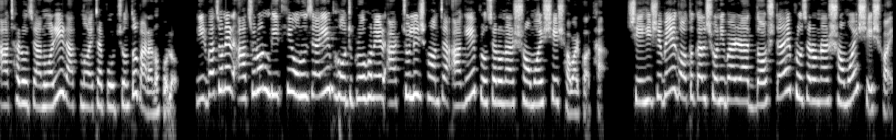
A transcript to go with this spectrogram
আঠারো জানুয়ারি রাত নয়টা পর্যন্ত বাড়ানো হলো। নির্বাচনের আচরণ বিধি অনুযায়ী ভোট গ্রহণের আটচল্লিশ ঘণ্টা আগে প্রচারণার সময় শেষ হওয়ার কথা। সেই হিসেবে গতকাল শনিবার রাত দশটায় প্রচারণার সময় শেষ হয়।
